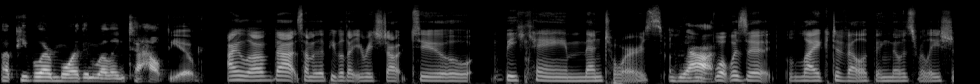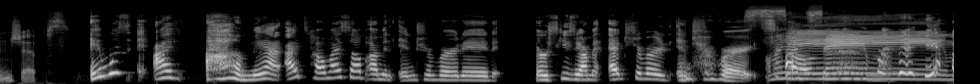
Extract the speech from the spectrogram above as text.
but people are more than willing to help you I love that some of the people that you reached out to became mentors. yeah What was it like developing those relationships? It was I've oh man, I tell myself I'm an introverted or excuse me, I'm an extroverted introvert. Oh my So- god, Same. same.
